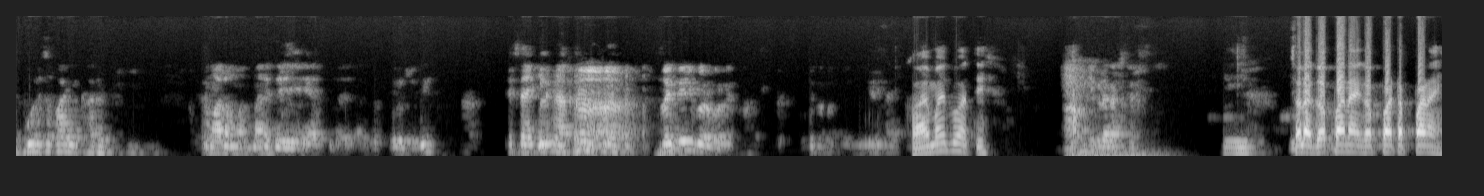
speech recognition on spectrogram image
बोरचं पाणी खारट मला म्हणणं आहे ते आपलं ते सायकल हा. नाही तेही बरोबर आहे. काय माहीत बा ते. आमच्याकडे? चला गप्पा नाही गप्पा टप्पा नाही.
